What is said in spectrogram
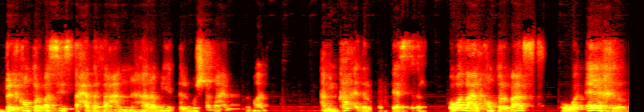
بالكونترباسيس تحدث عن هرمية المجتمع الألماني عن قائد الأوركستر ووضع الكونترباس هو آخر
